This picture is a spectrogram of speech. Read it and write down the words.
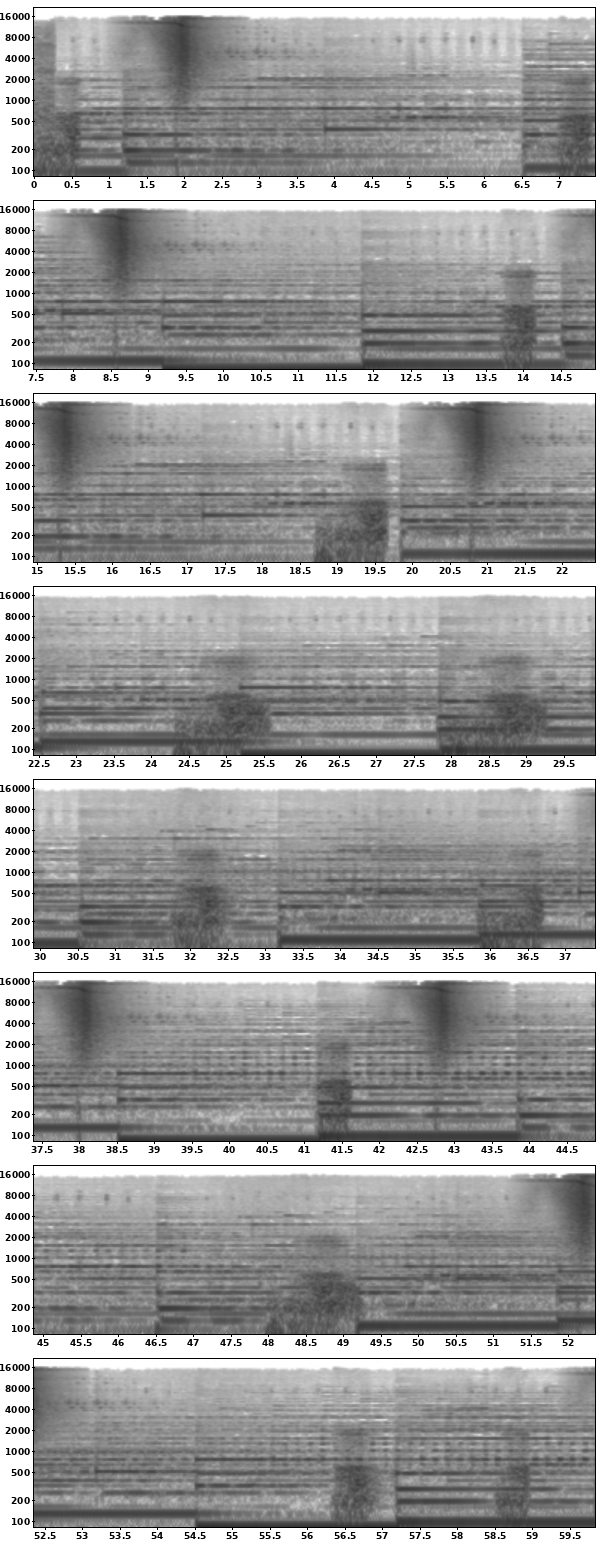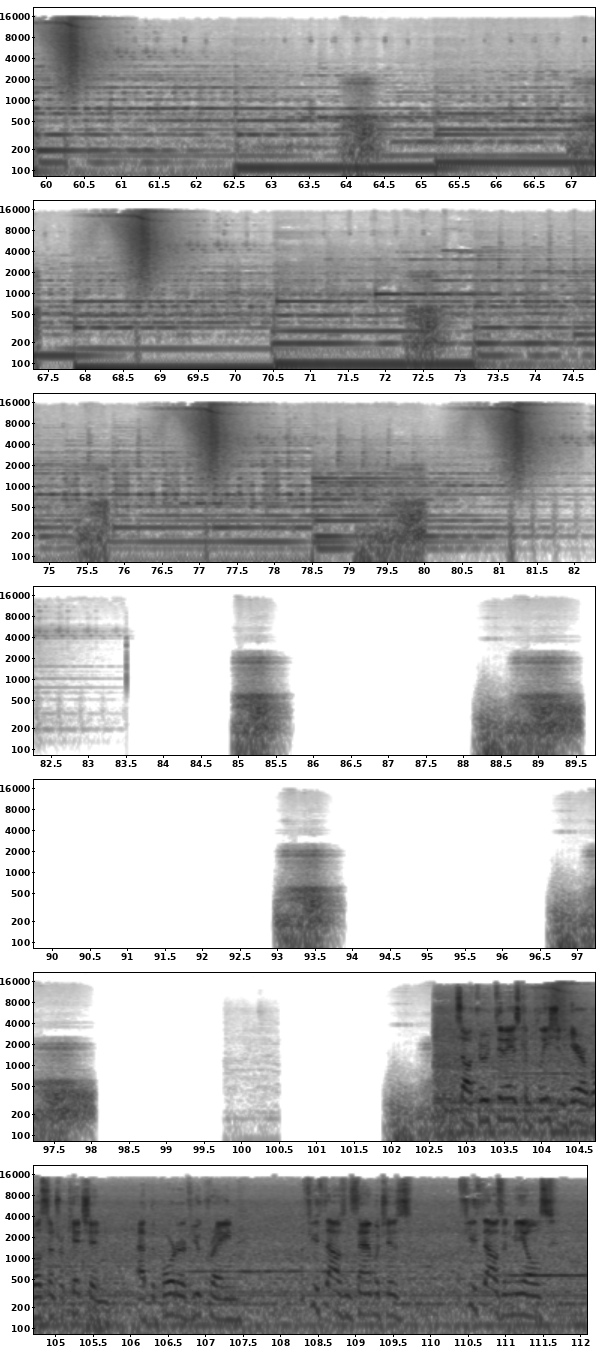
So through today's completion here at World Central Kitchen at the border of Ukraine, a few thousand sandwiches, a few thousand meals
